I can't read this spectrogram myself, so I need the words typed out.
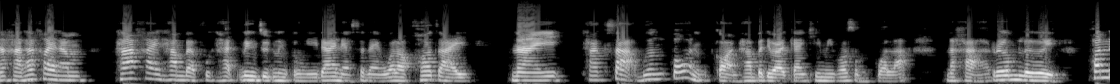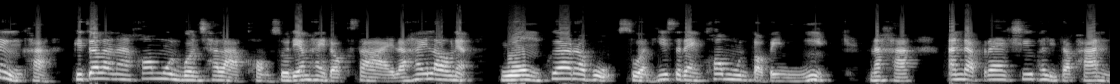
นะคะ ถ้าใครทำถ้าใครทำแบบฝึกหัด 1.1 ตรงนี้ได้เนี่ย แสดงว่าเราเข้าใจในทักษะเบื้องต้นก่อนทำปฏิบัติการเคมีพอสมควรละนะคะ เริ่มเลย ข้อ 1 ค่ะ พิจารณาข้อมูลบนฉลากของโซเดียมไฮดรอกไซด์และให้เราเนี่ย วงเพื่อระบุส่วนที่แสดงข้อมูลต่อไปนี้นะคะ อันดับแรกชื่อผลิตภัณฑ์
